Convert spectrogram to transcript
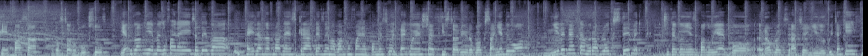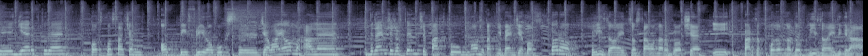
Game Passa za 100 robuxów. Jak dla mnie mega fajna inicjatywa, Hazen naprawdę jest kreatywny, ma bardzo fajne pomysły, tego jeszcze w historii Robloxa nie było. Nie wiem jak tam Roblox z tym, czy tego nie zbanuje, bo Roblox raczej nie lubi takich y, gier, które pod postacią Obby Free Robux y, działają, ale wydaje mi się, że w tym przypadku może tak nie będzie, bo skoro Please Donate zostało na Robloxie i bardzo podobno do Please Donate gra,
